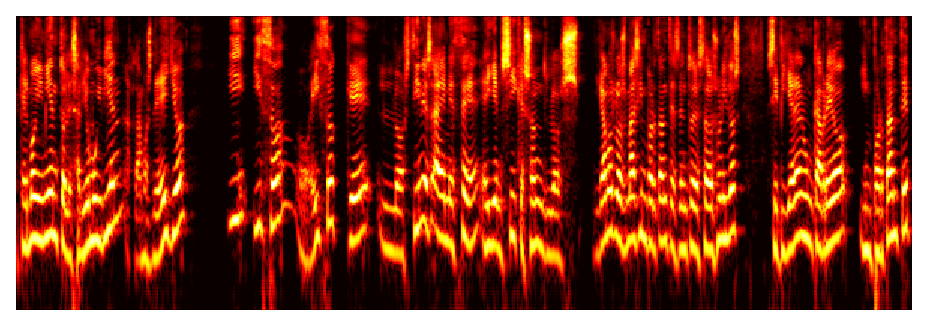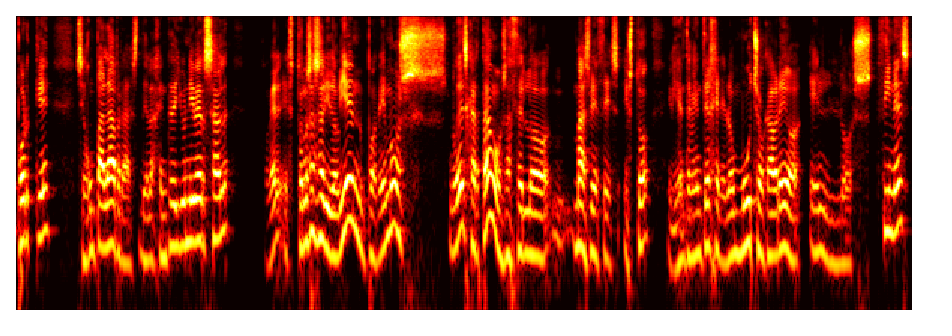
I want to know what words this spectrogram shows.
Aquel movimiento le salió muy bien, hablamos de ello, y hizo o hizo que los cines AMC, AMC, que son los, digamos, los más importantes dentro de Estados Unidos, se pillaran un cabreo importante porque, según palabras de la gente de Universal, joder, esto nos ha salido bien, podemos, no descartamos hacerlo más veces. Esto, evidentemente, generó mucho cabreo en los cines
